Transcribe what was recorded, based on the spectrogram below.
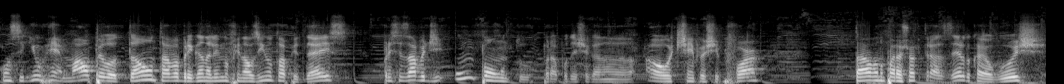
conseguiu remar o pelotão, estava brigando ali no finalzinho do top 10, precisava de um ponto para poder chegar no, ao Championship 4. Tava no para-choque traseiro do Kyle Busch,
